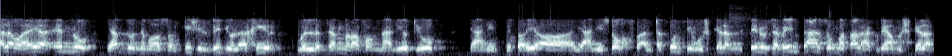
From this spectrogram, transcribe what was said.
ألا وهي إنه يبدو إن ما وصلكيش الفيديو الأخير واللي تم رفعه من على اليوتيوب يعني بطريقة يعني سخف أن تكون في مشكلة من 72 ساعة ثم تلحق بها مشكلة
